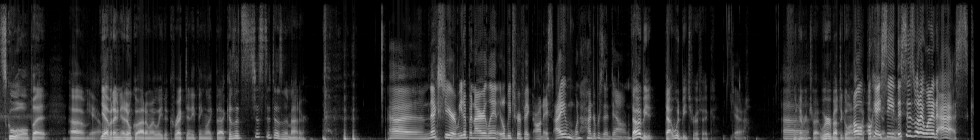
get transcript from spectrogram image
school, but um, Yeah. yeah. but I mean, I don't go out of my way to correct anything like that because it's just it doesn't matter. Uh, next year, meet up in Ireland. It'll be terrific. Honest, I am 100% down. That would be that would be terrific. Yeah. we never try. We're about to go on. Oh, okay. again See, this is what I wanted to ask.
